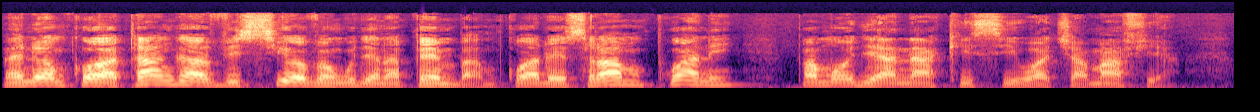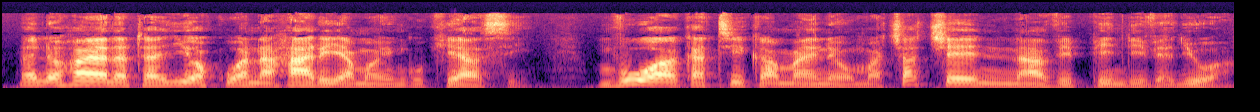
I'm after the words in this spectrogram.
maeneo ya mkoa wa tanga visio vya unguja na pemba mkoa wa dar es salaam pwani pamoja na kisiwa cha mafya maeneo haya yanatarajiwa kuwa na hali ya mawingu kiasi. Mvua katika maeneo machache na vipindi vya jua.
